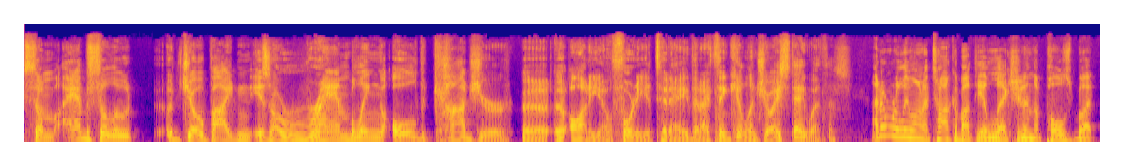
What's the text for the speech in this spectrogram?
some absolute uh, Joe Biden is a rambling old codger uh, uh, audio for you today that I think you'll enjoy. Stay with us. I don't really want to talk about the election and the polls, but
